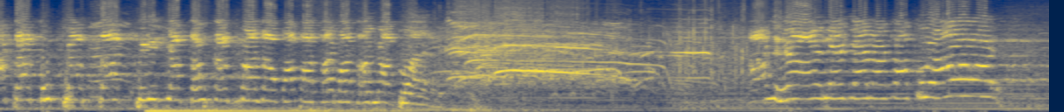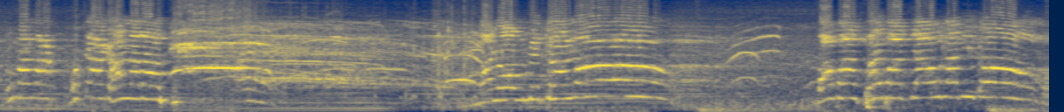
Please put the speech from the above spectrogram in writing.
आता तुमच्या सात पिढीच्या चौकात माझा बाबासाहेबाचा नातू आहे. बाबासाहेबांच्या अवलादीनं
